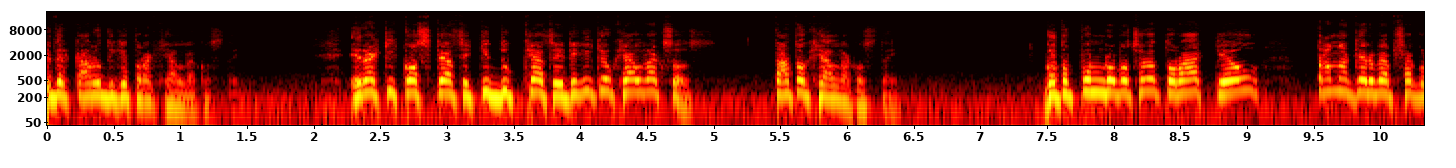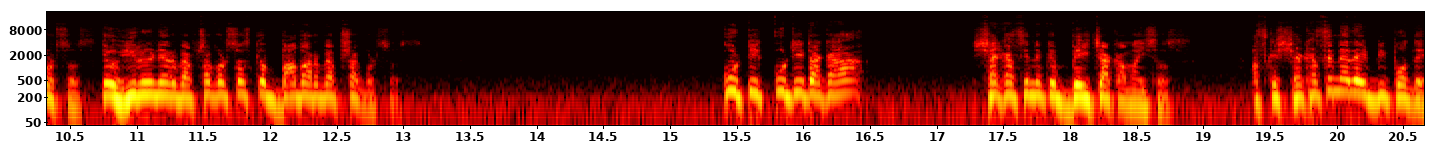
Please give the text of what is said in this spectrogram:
এদের কারও দিকে তোরা খেয়াল রাখোস তাই এরা কি কষ্টে আছে, কি দুঃখে আছে, এটা কি কেউ খেয়াল রাখছোস? তা তো খেয়াল রাখোস তাই গত পনেরো বছরে তোরা কেউ তামাকের ব্যবসা করছস, কেউ হিরোইনের ব্যবসা করছস, কেউ বাবার ব্যবসা করছস। কোটি কোটি টাকা শেখ হাসিনাকে বেচা কামাইছস। আজকে শেখ হাসিনার এই বিপদে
